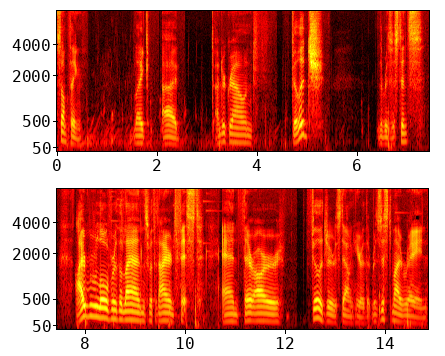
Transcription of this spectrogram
something. Like a underground village? The resistance? I rule over the lands with an iron fist, and there are villagers down here that resist my reign.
